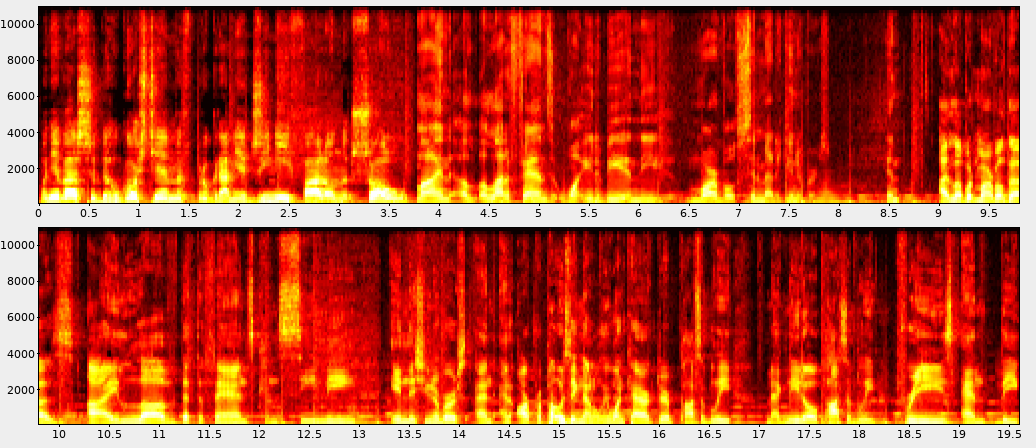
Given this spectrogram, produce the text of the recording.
ponieważ był gościem w programie Jimmy Fallon Show. Line, a, a lot of fans want you to be in the Marvel Cinematic Universe. And I love what Marvel does. I love that the fans can see me in this universe and, and are proposing not only one character, possibly Magneto, possibly Freeze, and the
